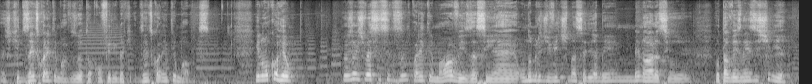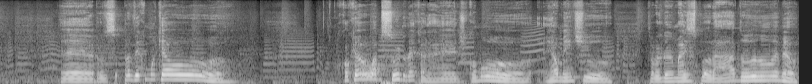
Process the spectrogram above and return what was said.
Acho que 240 imóveis, eu estou conferindo aqui. 240 imóveis. E não ocorreu. Se a gente tivesse esses 240 imóveis, assim, é, o número de vítimas seria bem menor, assim, ou, ou talvez nem existiria. É, para ver como que é o qual que é o absurdo, né, cara? É de como realmente o trabalhador mais explorado, meu,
